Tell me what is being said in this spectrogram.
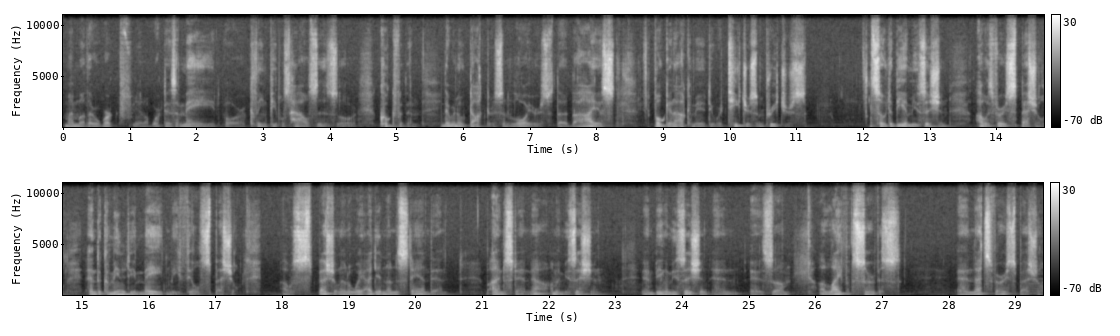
My mother worked, you know, worked as a maid or cleaned people's houses or cooked for them. There were no doctors and lawyers. The, the highest folk in our community were teachers and preachers. So to be a musician, I was very special, and the community made me feel special. I was special in a way I didn't understand then. But I understand now. I'm a musician, and being a musician and is um, a life of service, and that's very special.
